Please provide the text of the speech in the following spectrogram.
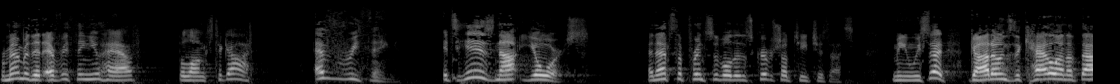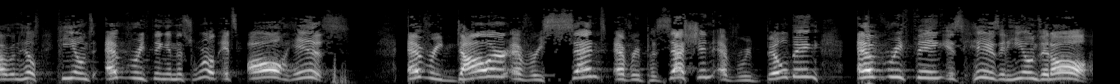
Remember that everything you have belongs to God. Everything. It's His, not yours. And that's the principle that the scripture teaches us. I mean, we said God owns the cattle on a thousand hills. He owns everything in this world. It's all His. Every dollar, every cent, every possession, every building, everything is His and He owns it all.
